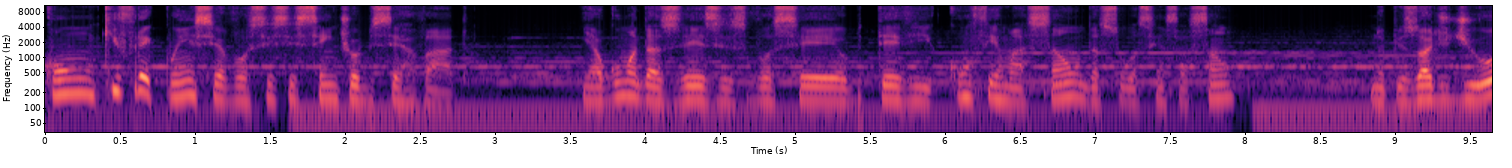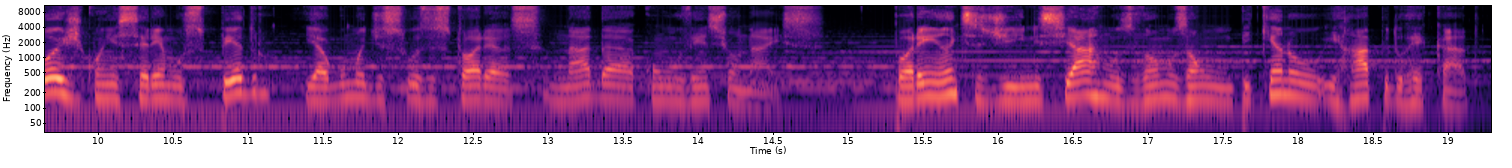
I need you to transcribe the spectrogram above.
Com que frequência você se sente observado? Em alguma das vezes você obteve confirmação da sua sensação? No episódio de hoje conheceremos Pedro e alguma de suas histórias nada convencionais. Porém, antes de iniciarmos, vamos a um pequeno e rápido recado.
